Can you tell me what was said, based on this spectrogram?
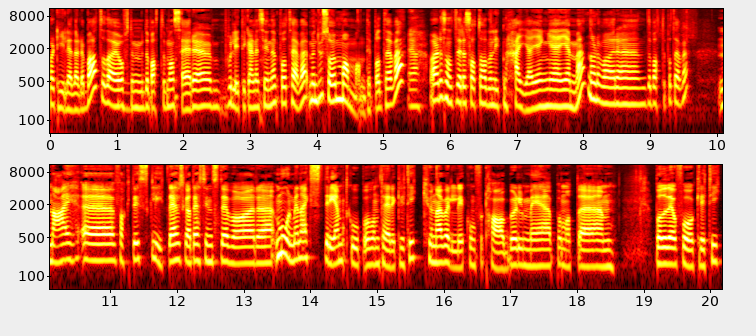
partilederdebatt, og det er jo ofte debatter man ser eh, politikerne sine på TV. Men du så jo mammaen til på TV. Ja. Og er det sånn at dere satt og hadde en liten heiagjeng hjemme når det var eh, debatter på TV? Nei, eh, faktisk lite. Jeg husker at jeg syns det var eh, Moren min er ekstremt god på å håndtere kritikk. Hun er veldig komfortabel med på en måte både det å få kritikk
